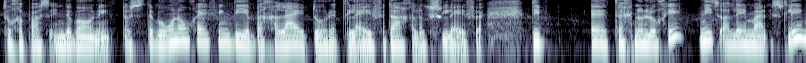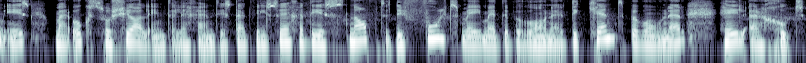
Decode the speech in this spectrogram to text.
toegepast in de woning. Dus de woonomgeving die je begeleidt door het leven, dagelijks leven. Die eh, technologie niet alleen maar slim is, maar ook sociaal intelligent is. Dat wil zeggen, die snapt, die voelt mee met de bewoner. Die kent de bewoner heel erg goed.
